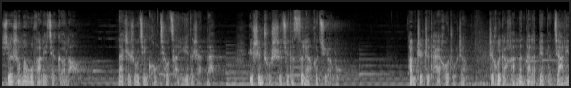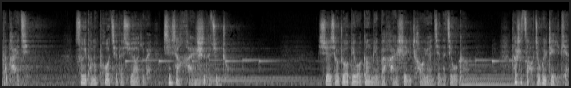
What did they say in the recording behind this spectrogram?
学生们无法理解阁老，乃至如今孔丘、岑玉的忍耐，与身处时局的思量和觉悟。他们只知太后主政，只会给寒门带来变本加厉的排挤，所以他们迫切的需要一位心向韩氏的君主。薛修卓比我更明白韩氏与朝元间的纠葛，他是早就为这一天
